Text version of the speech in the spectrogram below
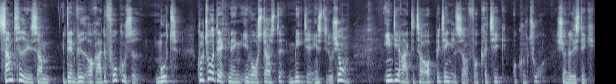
samtidig som den ved å rette fokuset mot kulturdekning i vår største medieinstitusjon indirekte tar opp betingelser for kritikk og kulturjournalistikk.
